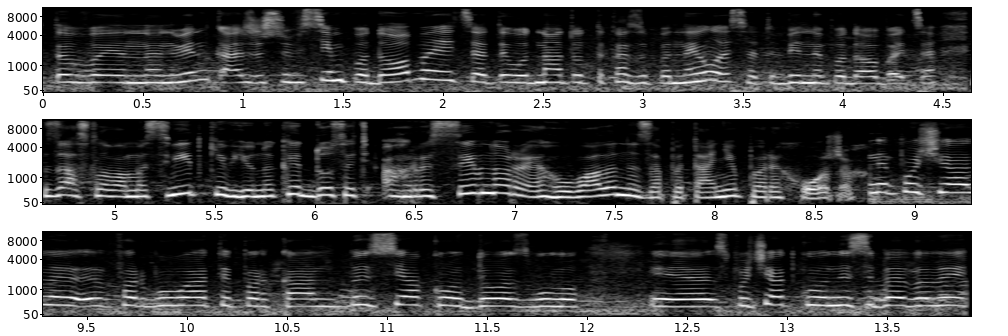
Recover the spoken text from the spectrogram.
Хто винен? Він каже, що всім подобається. Ти одна тут така зупинилася, тобі не подобається. За словами свідків, юнаки досить агресивно реагували на запитання перехожих. Не почали фарбувати паркан без всякого дозволу. Е, Спочатку вони себе вели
